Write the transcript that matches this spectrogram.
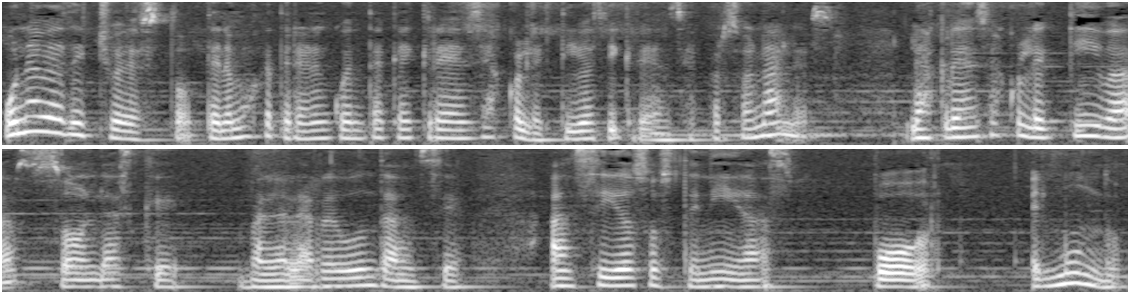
Una vez dicho esto, tenemos que tener en cuenta que hay creencias colectivas y creencias personales. Las creencias colectivas son las que, valga la redundancia, han sido sostenidas por el mundo,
